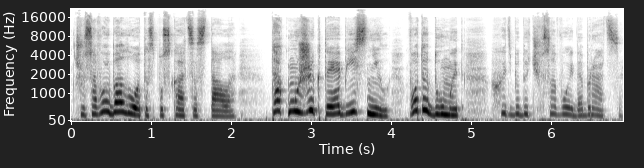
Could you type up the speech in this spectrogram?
к чусовой болото спускаться стало. Так мужик-то и объяснил. Вот и думает, хоть бы до часовой добраться.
